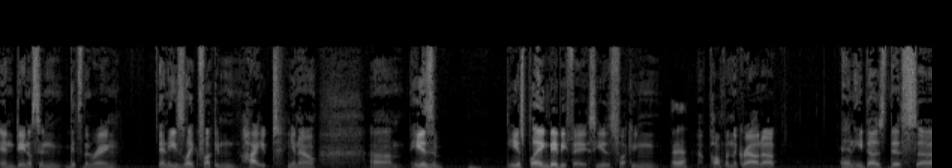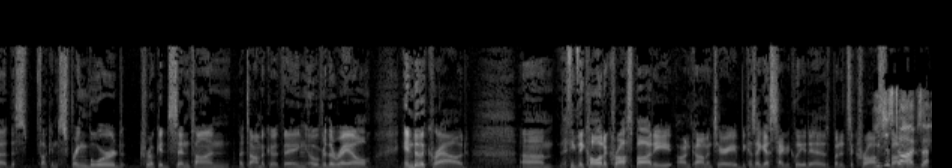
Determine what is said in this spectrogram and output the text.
and Danielson gets in the ring, and he's like fucking hyped, you know. Um, he is a he is playing babyface. He is fucking Yeah. pumping the crowd up, and he does this uh, this fucking springboard crooked senton atomico thing over the rail into the crowd. Um, I think they call it a crossbody on commentary because I guess technically it is, but it's a cross. He just dives out.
